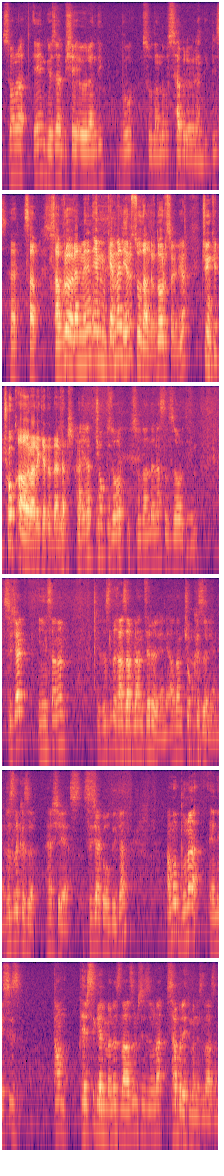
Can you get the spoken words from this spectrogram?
Sonra en güzel bir şey öğrendik. Bu Sudan'da bu sabrı öğrendik biz. Sab sabrı öğrenmenin en mükemmel yeri Sudan'dır. Doğru söylüyor. Çünkü çok ağır hareket ederler. Hayat çok zor. Sudan'da nasıl zor diyeyim. Sıcak insanın hızlı gazaplandırır yani. Adam çok kızar yani. Hızlı kızar her şeye sıcak olduğundan. Ama buna yani siz tam tersi gelmeniz lazım. Siz buna sabretmeniz lazım.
